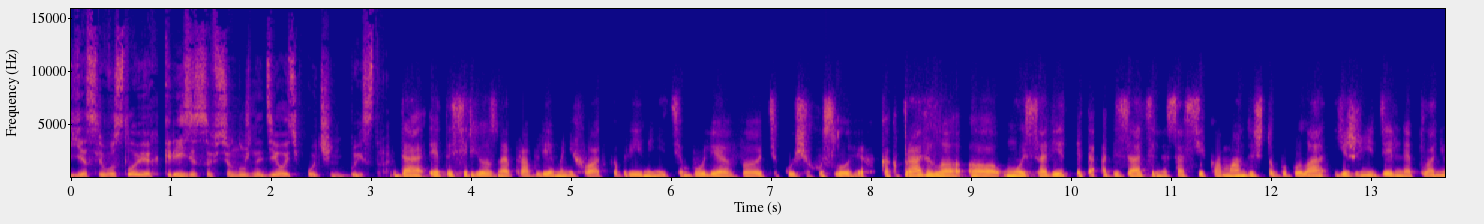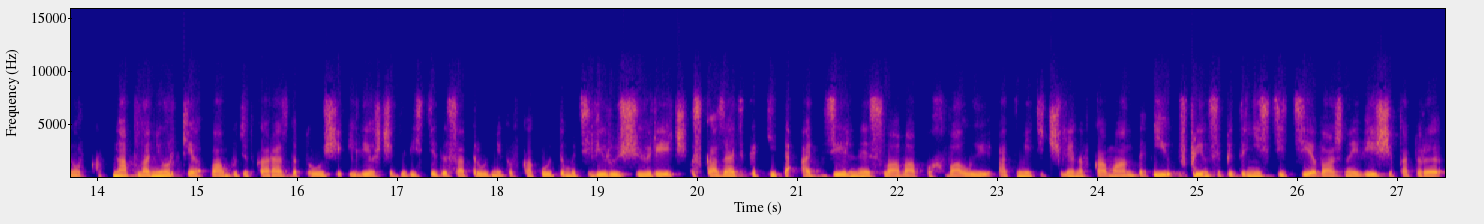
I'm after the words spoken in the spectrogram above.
Если в условиях кризиса все нужно делать очень быстро. Да, это серьезная проблема, нехватка времени, тем более в текущих условиях. Как правило, э, мой совет — это обязательно со всей командой, чтобы была еженедельная планерка. На планерке вам будет гораздо проще и легче довести до сотрудников какую-то мотивирующую речь, сказать какие-то отдельные слова похвалы, отметить членов команды и, в принципе, донести те важные вещи, которые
